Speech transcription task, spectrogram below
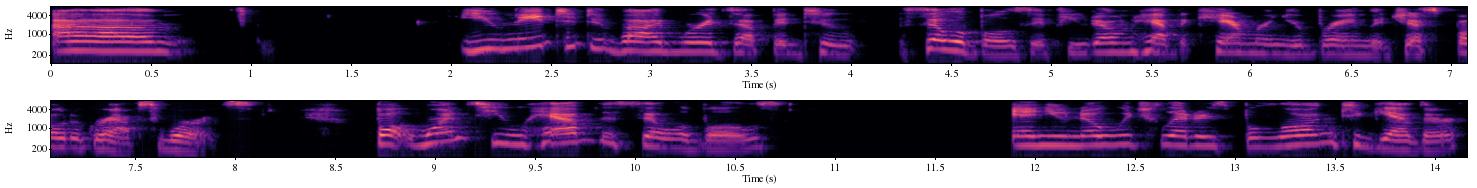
Um, you need to divide words up into syllables if you don't have a camera in your brain that just photographs words. But once you have the syllables and you know which letters belong together,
